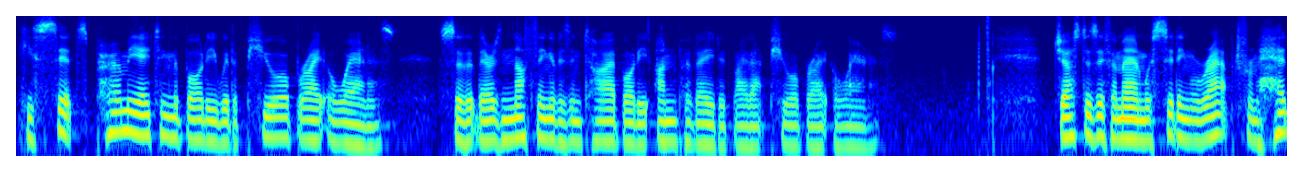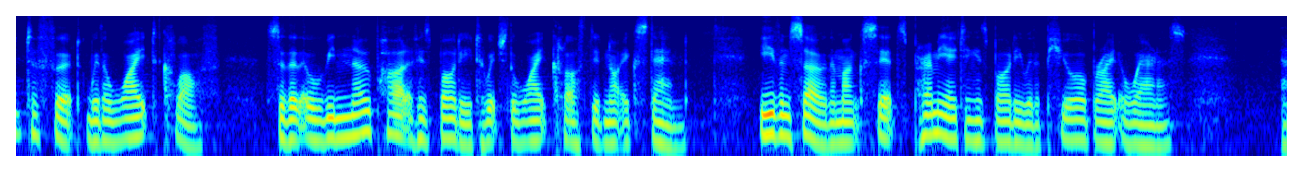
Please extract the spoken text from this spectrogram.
He sits permeating the body with a pure, bright awareness, so that there is nothing of his entire body unpervaded by that pure, bright awareness. Just as if a man were sitting wrapped from head to foot with a white cloth, so that there will be no part of his body to which the white cloth did not extend. Even so, the monk sits, permeating his body with a pure, bright awareness. Uh,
